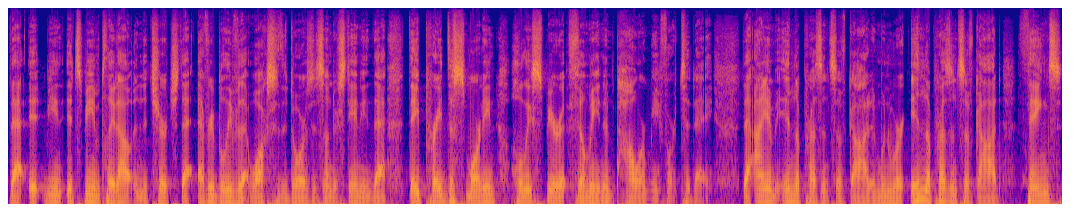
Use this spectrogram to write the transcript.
That it being it's being played out in the church that every believer that walks through the doors is understanding that they prayed this morning, Holy Spirit, fill me and empower me for today. That I am in the presence of God. And when we're in the presence of God, things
